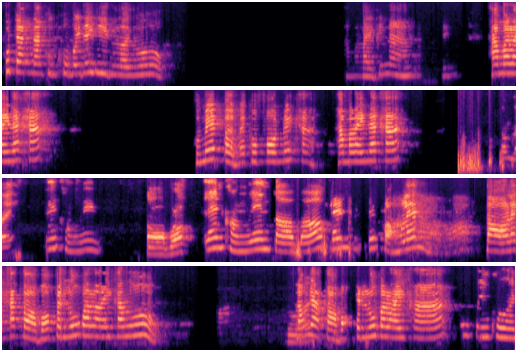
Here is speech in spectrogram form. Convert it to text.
พูดดังๆคุณครูไม่ได้ยินเลยลูกำอะไรพี่นางทำอะไรนะคะ คุณแม่เปิดไมโครโฟนด้วยค่ะทำอะไรนะคะทำไรเล่นของเล่นต่อบล็อก เล่นของเล่นต่อบล็อกเล่นเล่นของเล่น ต่ออะไรคะต่อบล็อกเป็นรูปอะไรคะลูกน้องอยากต่อบล็อกเป็นรูปอะไรคะเป็นคน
